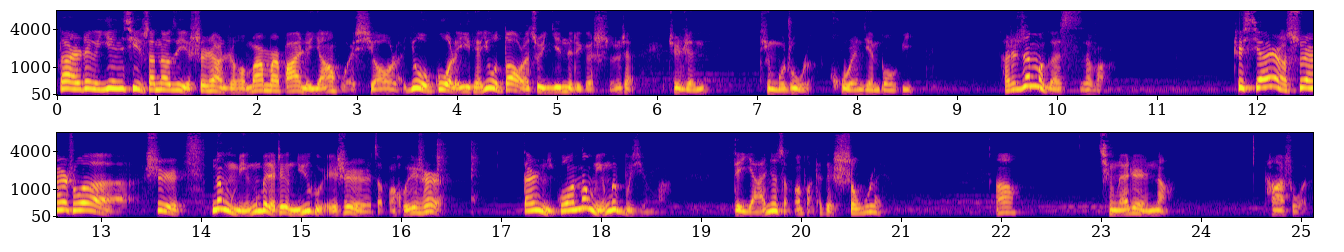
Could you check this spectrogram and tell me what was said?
但是这个阴气沾到自己身上之后，慢慢把你的阳火消了。又过了一天，又到了最阴的这个时辰，这人。挺不住了，忽然间暴毙，他是这么个死法。这先生虽然说是弄明白了这个女鬼是怎么回事但是你光弄明白不行啊，得研究怎么把她给收了呀。啊，请来这人呐，他说的，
